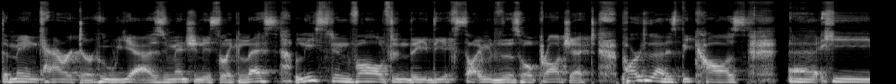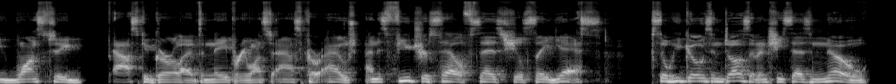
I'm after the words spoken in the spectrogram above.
the main character who yeah as you mentioned is like less least involved in the the excitement of this whole project. Part of that is because uh, he wants to ask a girl out the neighbor he wants to ask her out and his future self says she'll say yes so he goes and does it and she says no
